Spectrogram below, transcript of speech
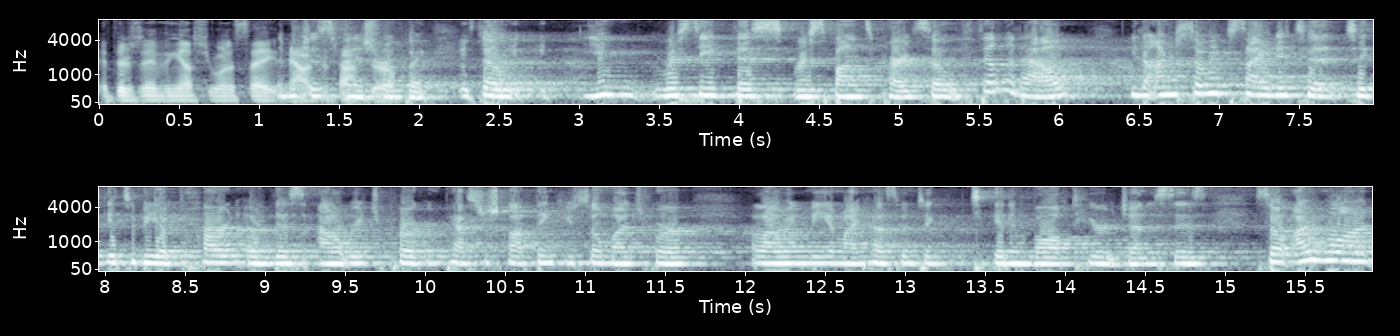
if there's anything else you want to say, Let now me just finish real quick. So you received this response card, so fill it out. You know, I'm so excited to, to get to be a part of this outreach program. Pastor Scott, thank you so much for allowing me and my husband to, to get involved here at Genesis. So I want,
